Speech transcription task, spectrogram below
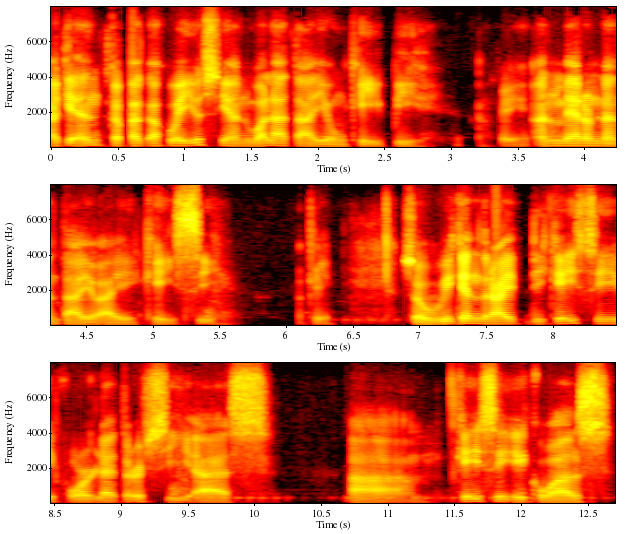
Again, kapag aqueous yan, wala tayong KP. Okay? Ang meron lang tayo ay KC. Okay? So, we can write the KC for letter C as um, KC equals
